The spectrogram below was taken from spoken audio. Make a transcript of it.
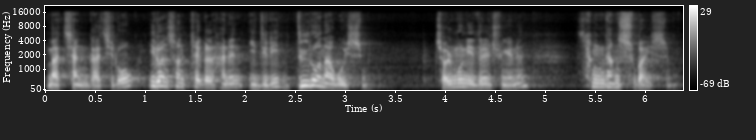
마찬가지로 이런 선택을 하는 이들이 늘어나고 있습니다. 젊은이들 중에는 상당수가 있습니다.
